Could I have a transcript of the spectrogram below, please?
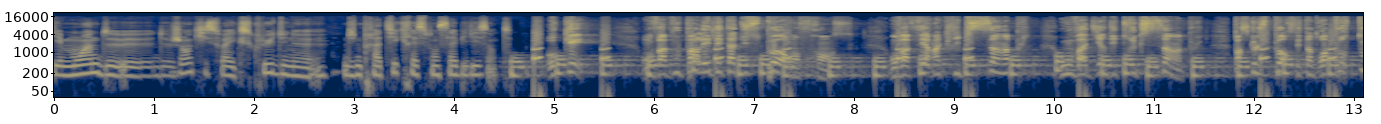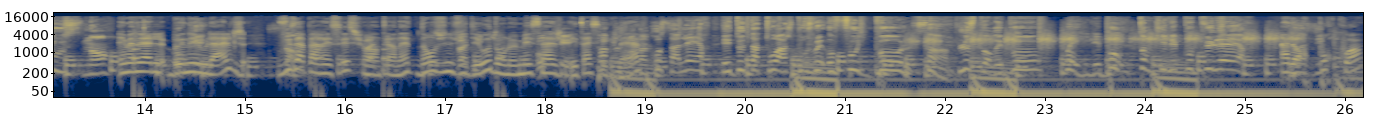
y ait moins de, de, gens qui soient exclus d'une pratique responsabilisante. Ok, on va vous parler d'état du sport en France. On va faire un clip simple où on va dire des trucs simples. Parce que le sport, c'est un droit pour tous, non? Emmanuel Bonnet-Oulalge, vous apparaissez sur Internet dans une vidéo dont le message est assez clair et de tatouages pour jouer au football. Le sport est beau, ouais, il est beau tant qu'il est populaire. Alors pourquoi,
